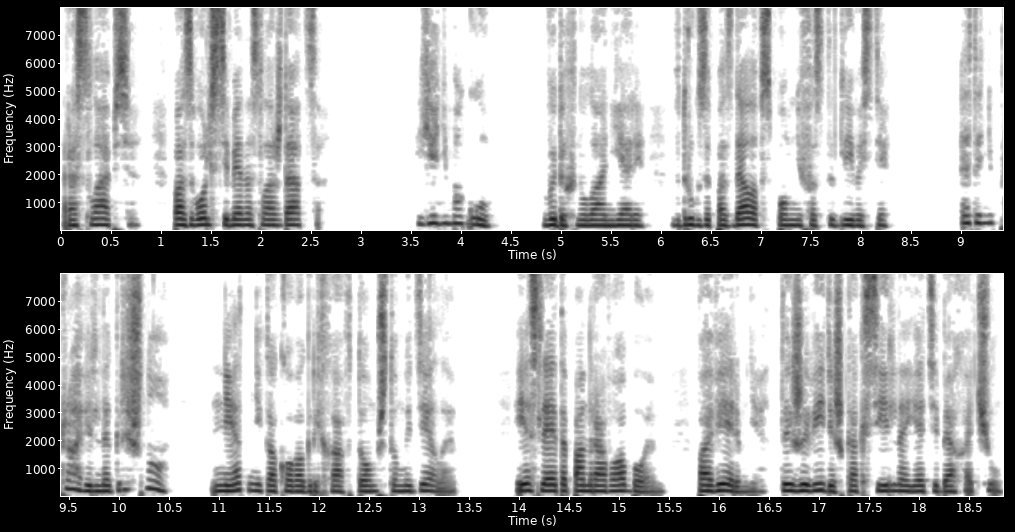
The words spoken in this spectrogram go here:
«Расслабься, позволь себе наслаждаться». «Я не могу», — выдохнула Аньяри, вдруг запоздала, вспомнив о стыдливости. «Это неправильно, грешно». «Нет никакого греха в том, что мы делаем. Если это по нраву обоим, поверь мне, ты же видишь, как сильно я тебя хочу.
